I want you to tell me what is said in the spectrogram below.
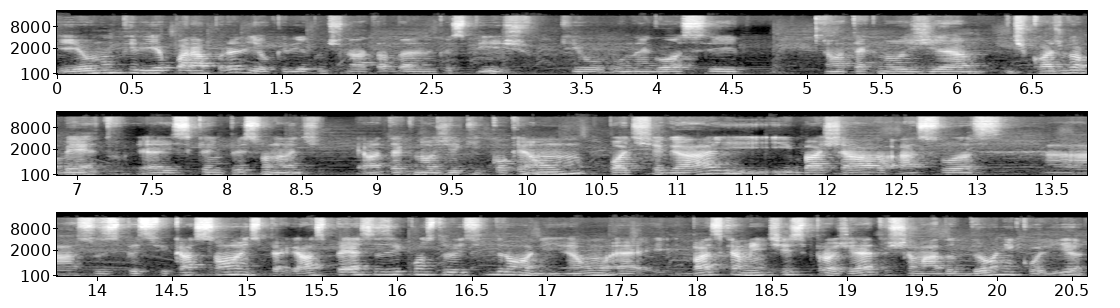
Eu não queria parar por ali, eu queria continuar trabalhando com esse bicho. Que o, o negócio é uma tecnologia de código aberto. É isso que é impressionante. É uma tecnologia que qualquer um pode chegar e, e baixar as suas as suas especificações, pegar as peças e construir esse drone. É um, é, basicamente, esse projeto chamado Drone Colia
